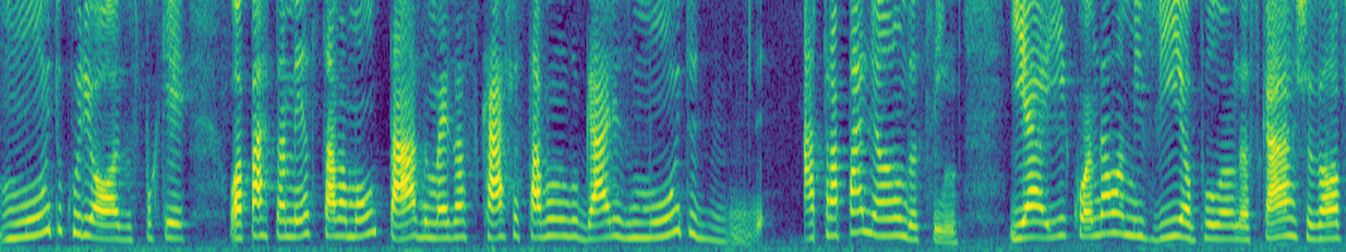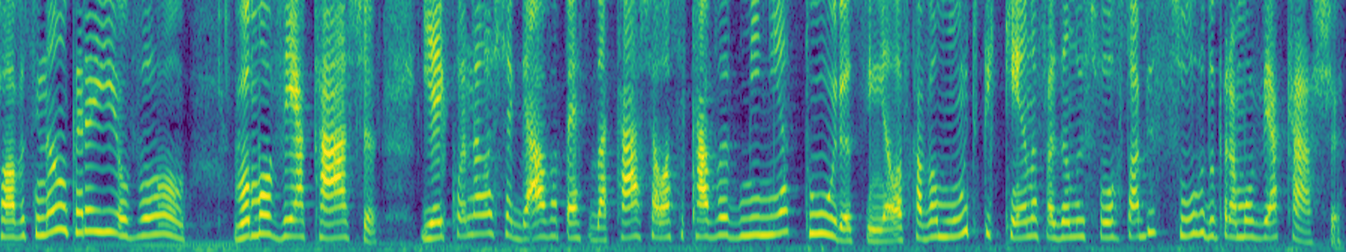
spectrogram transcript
muito curiosas, porque o apartamento estava montado, mas as caixas estavam em lugares muito atrapalhando, assim. E aí, quando ela me via pulando as caixas, ela falava assim: Não, peraí, eu vou, vou mover a caixa. E aí, quando ela chegava perto da caixa, ela ficava miniatura, assim. Ela ficava muito pequena, fazendo um esforço absurdo para mover a caixa.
